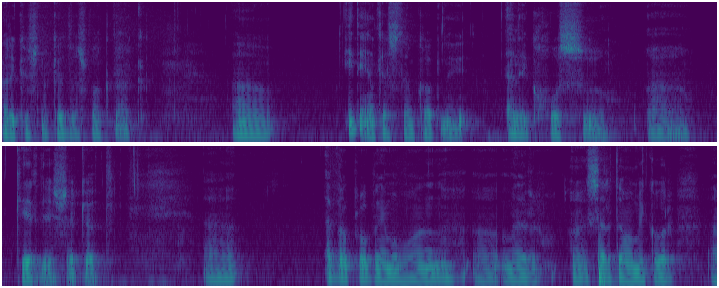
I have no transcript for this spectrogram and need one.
Hari Krishna, kedves bakták! Uh, idén kezdtem kapni elég hosszú uh, kérdéseket. Uh, Ezzel probléma van, uh, mert uh, szeretem, amikor uh,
